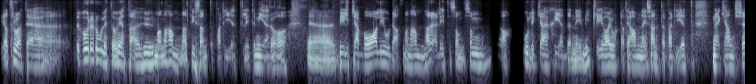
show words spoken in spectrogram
jag tror att det det vore roligt att veta hur man har hamnat i Centerpartiet lite mer och eh, vilka val gjorde att man hamnade där. Lite som, som olika skeden i mitt liv har gjort att jag hamnade i Centerpartiet. När kanske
